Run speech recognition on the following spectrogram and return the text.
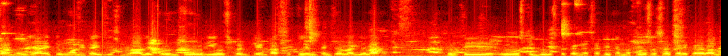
चॅनल जे आहे ते मॉनिटायझेशनला आले परंतु रियूज कंटेंट असं क्लेम त्यांच्यावर लागलेला आहे. तर ते व्यवस्थित दुरुस्त करण्यासाठी त्यांना थोडंसं सहकार्य करायला आलं.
